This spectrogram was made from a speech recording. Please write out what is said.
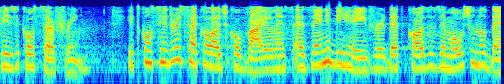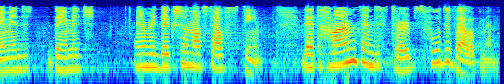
physical suffering. It considers psychological violence as any behavior that causes emotional damage, damage and reduction of self-esteem, that harms and disturbs full development,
